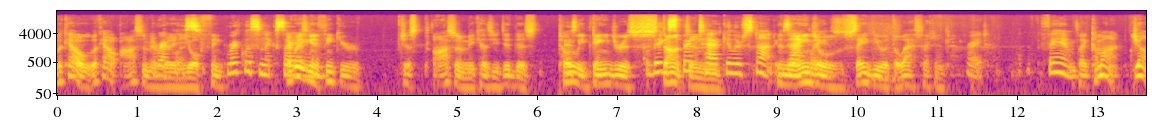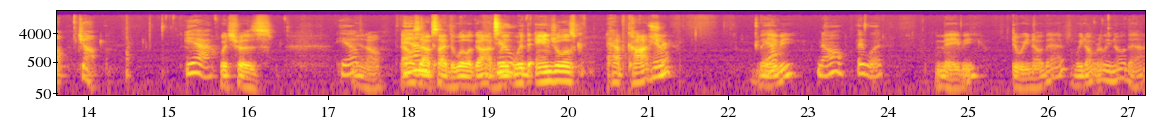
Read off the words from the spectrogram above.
Look how look how awesome everybody Reckless. you'll think. reckless and exciting. Everybody's gonna think you're just awesome because you did this totally dangerous big stunt and spectacular stunt. then Exactly. the angels saved you at the last second. Right. Fame. It's like, come on, jump, jump. Yeah. Which was, yeah you know, that was outside the will of God. do- would the angels have caught him? Sure. Yeah. Maybe. No, they would. Maybe. Do we know that? We don't really know that.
